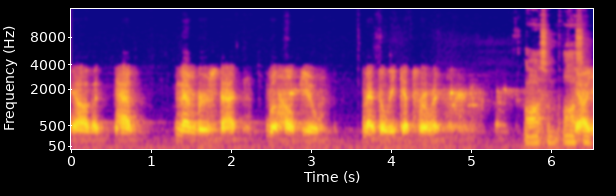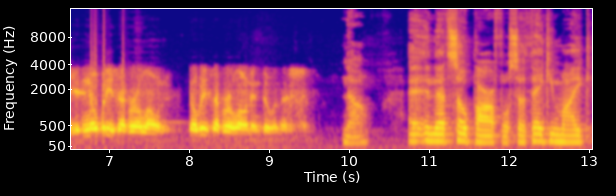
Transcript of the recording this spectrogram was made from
you know, that have members that will help you mentally get through it. Awesome. Awesome. Yeah, nobody's ever alone. Nobody's ever alone in doing this. No. And, and that's so powerful. So thank you, Mike,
